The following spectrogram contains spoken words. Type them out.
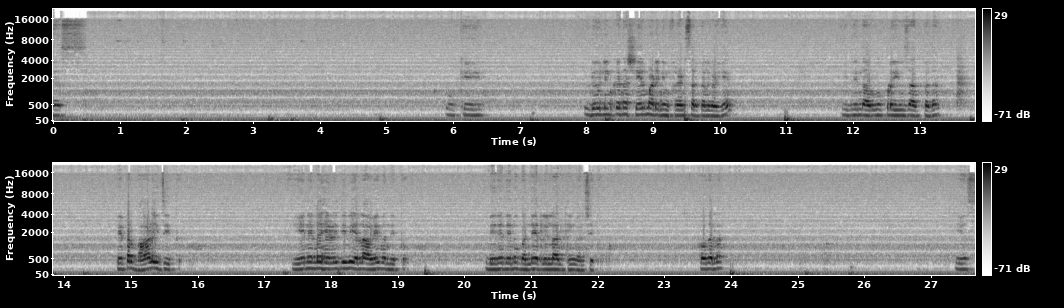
ಎಸ್ ಓಕೆ. ವಿಡಿಯೋ ಲಿಂಕನ್ನು ಶೇರ್ ಮಾಡಿ ನಿಮ್ಮ ಫ್ರೆಂಡ್ ಸರ್ಕಲ್ಗಳಿಗೆ ಇದರಿಂದ ಅವ್ರಿಗೂ ಕೂಡ ಯೂಸ್ ಆಗ್ತದೆ. ಪೇಪರ್ ಭಾಳ ಈಸಿ ಇತ್ತು. ಏನೆಲ್ಲ ಹೇಳಿದ್ದೀವಿ ಎಲ್ಲ ಅವೇ ಬಂದಿತ್ತು. ಬೇರೆದೇನು ಬಂದೇ ಇರಲಿಲ್ಲ ಅಂತ ಹಿಂಗೆ ಅನಿಸಿತ್ತು. ಹೌದಲ್ಲ? ಎಸ್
